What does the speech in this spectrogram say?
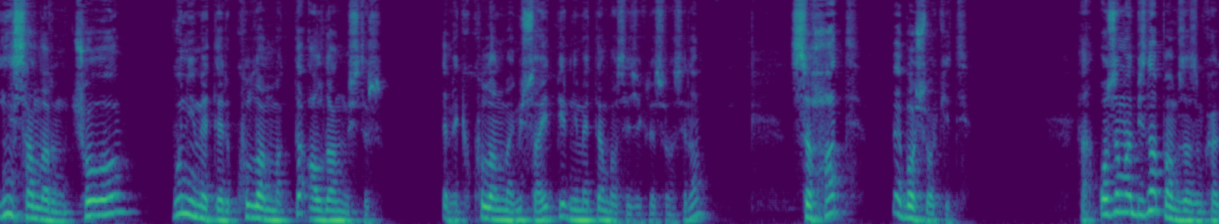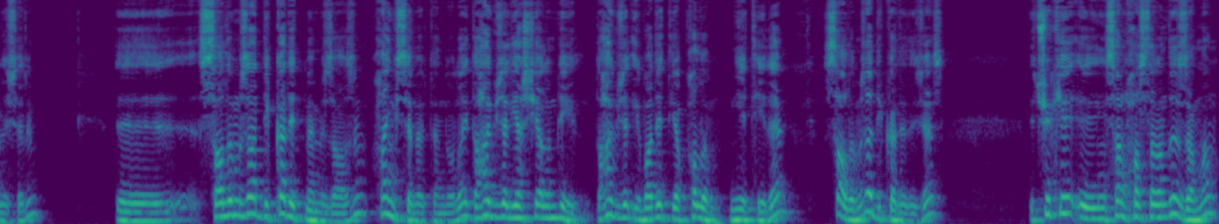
insanların çoğu bu nimetleri kullanmakta aldanmıştır. Demek ki kullanmaya müsait bir nimetten bahsedecek Resulullah Aleyhisselam. Sıhhat ve boş vakit. Ha, o zaman biz ne yapmamız lazım kardeşlerim? Ee, sağlığımıza dikkat etmemiz lazım. Hangi sebepten dolayı? Daha güzel yaşayalım değil. Daha güzel ibadet yapalım niyetiyle sağlığımıza dikkat edeceğiz. E Çünkü e, insan hastalandığı zaman,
